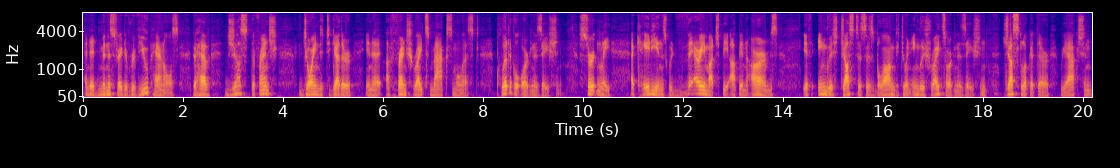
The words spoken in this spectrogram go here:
and administrative review panels to have just the French joined together in a, a French rights maximalist political organization. Certainly, Acadians would very much be up in arms if English justices belonged to an English rights organization. Just look at their reaction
